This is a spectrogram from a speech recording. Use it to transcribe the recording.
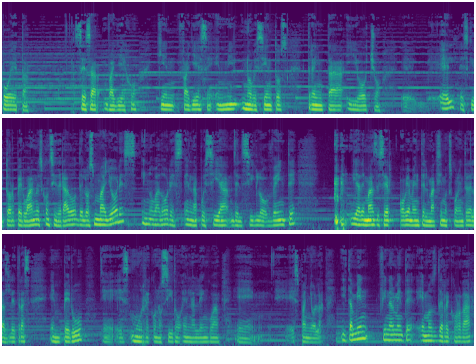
poeta César Vallejo, quien fallece en 1938. Eh, el escritor peruano, es considerado de los mayores innovadores en la poesía del siglo XX y además de ser obviamente el máximo exponente de las letras en Perú, eh, es muy reconocido en la lengua eh, española. Y también finalmente hemos de recordar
